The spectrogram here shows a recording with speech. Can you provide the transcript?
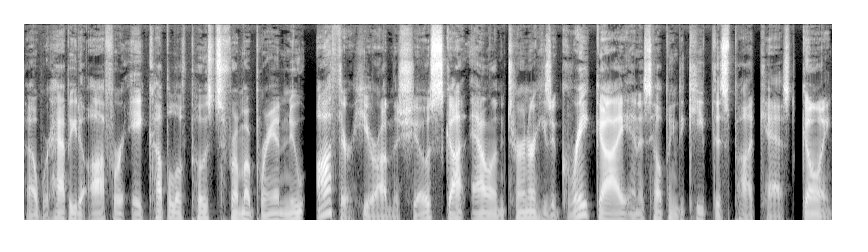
uh, we're happy to offer a couple of posts from a brand new author here on the show, Scott Alan Turner. He's a great guy and is helping to keep this podcast going.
